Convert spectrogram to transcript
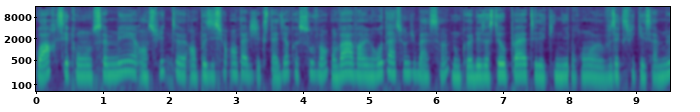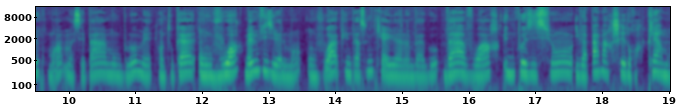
voir, c'est qu'on se met ensuite euh, en position antalgique, c'est-à-dire que souvent on va avoir une rotation du bassin. Donc euh, les ostéopathes et les kinés pourront euh, vous expliquer ça mieux que moi. Moi c'est pas mon boulot, mais en tout cas on voit, même visuellement, on voit qu'une personne qui a eu un lumbago va avoir une position, il va pas marcher droit, clairement.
